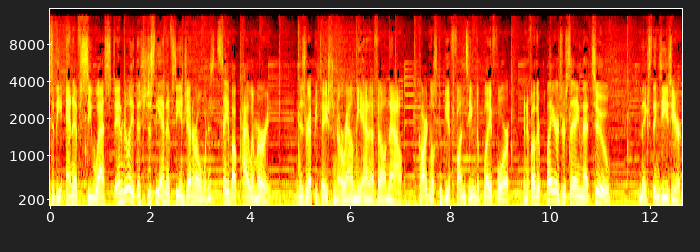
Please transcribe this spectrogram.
to the NFC West? And really, this just the NFC in general. What does it say about Kyler Murray and his reputation around the NFL now? Cardinals could be a fun team to play for. And if other players are saying that too, it makes things easier.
